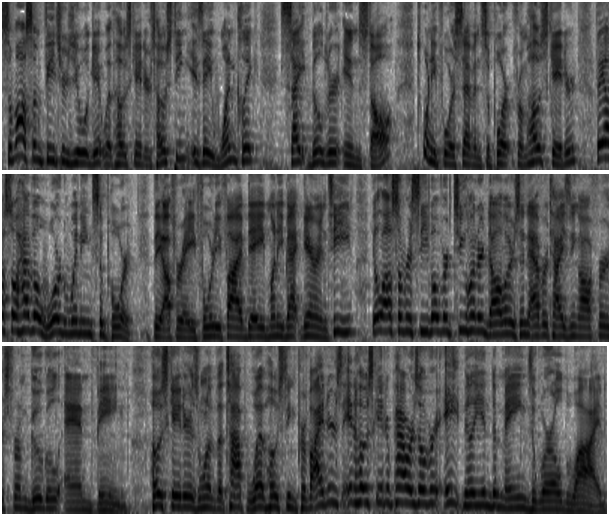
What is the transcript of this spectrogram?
Some awesome features you will get with HostGator's hosting is a one-click site builder install, 24-7 support from HostGator. They also have award-winning support. They offer a 45-day money-back guarantee. You'll also receive over $200 in advertising offers from Google and Bing. HostGator is one of the top web hosting providers, and HostGator powers over 8 million domains worldwide.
